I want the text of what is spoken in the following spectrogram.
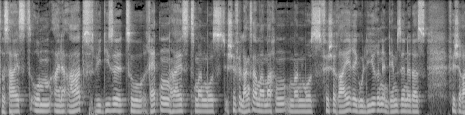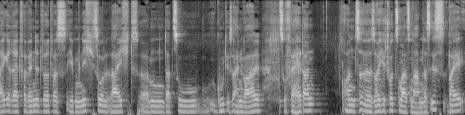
Das heißt, um eine Art wie diese zu retten, heißt, man muss Schiffe langsamer machen, man muss Fischerei regulieren, in dem Sinne, dass Fischereigerät verwendet wird, was eben nicht so leicht ähm, dazu gut ist, einen Wal zu verheddern und äh, solche Schutzmaßnahmen. Das ist bei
